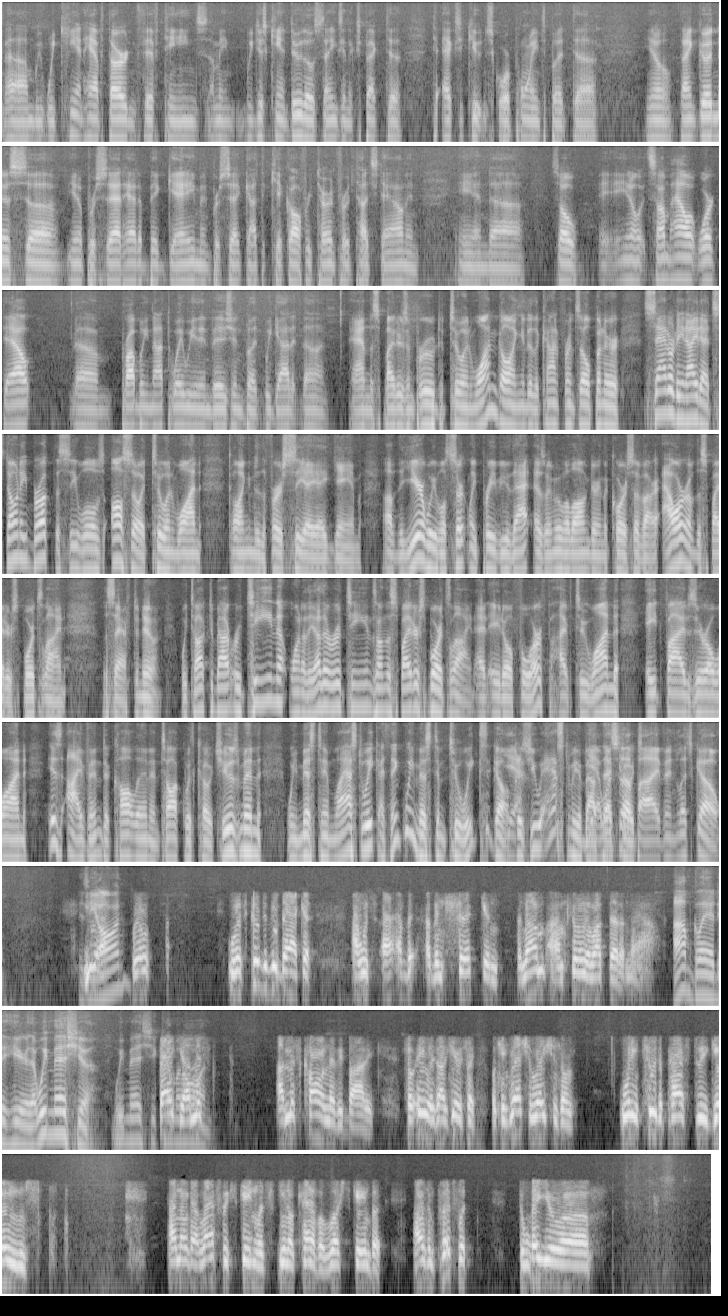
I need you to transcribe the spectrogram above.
Um, we, we can't have third and 15s. I mean, we just can't do those things and expect to, to execute and score points. But, uh, you know, thank goodness, uh, you know, Brissett had a big game and Brissett got the kickoff return for a touchdown. And, and uh, so, eh, you know, it, somehow it worked out. Um, probably not the way we had envisioned, but we got it done. And the Spiders improved to two and one going into the conference opener Saturday night at Stony Brook. The Seawolves also at two and one going into the first CAA game of the year. We will certainly preview that as we move along during the course of our hour of the Spider Sports Line this afternoon. We talked about routine. One of the other routines on the Spider Sports Line at 804-521-8501 is Ivan to call in and talk with Coach Huesman. We missed him last week. I think we missed him two weeks ago Yeah. because you asked me about yeah, that, what's Coach. up, Ivan? Let's go. Is he on? Well, well, it's good to be back. Uh, I was I, I've, been, sick, and and now I'm, I'm feeling a lot better now. I'm glad to hear that. We miss you. We miss you Thank coming you. I on. I miss calling everybody. So, anyways, I was here to say, well, congratulations on winning two of the past three games. I know that last week's game was, you know, kind of a rushed game, but I was impressed with the way your uh,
